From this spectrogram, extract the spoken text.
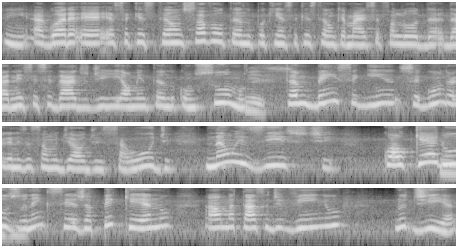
Sim. Agora, é, essa questão, só voltando um pouquinho essa questão que a Márcia falou da, da necessidade de ir aumentando o consumo, Isso. também seguindo, segundo a Organização Mundial de Saúde, não existe qualquer uhum. uso, nem que seja pequeno, a uma taça de vinho no dia.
